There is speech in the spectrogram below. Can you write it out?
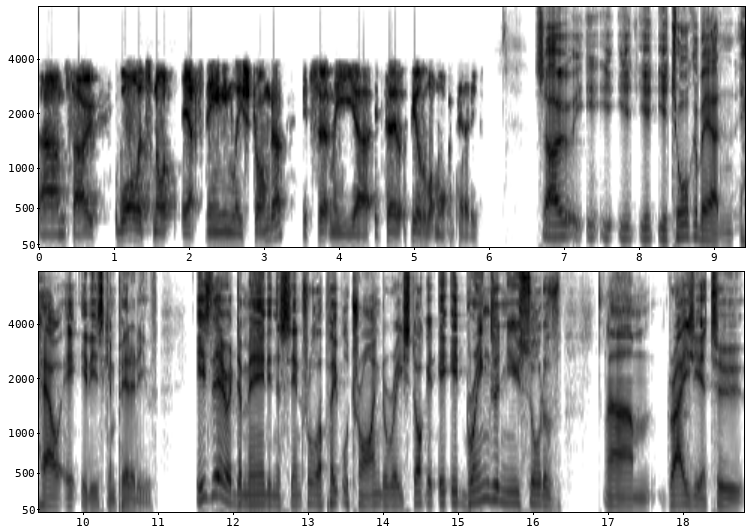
Um, so while it's not outstandingly stronger, it certainly uh, it feels a lot more competitive. So you, you, you talk about how it is competitive. Is there a demand in the central? Are people trying to restock it? It, it brings a new sort of um, grazier to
